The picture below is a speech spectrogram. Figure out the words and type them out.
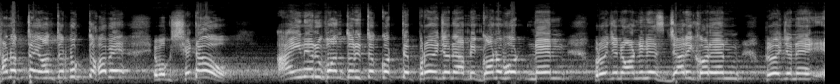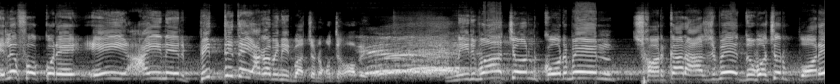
সনদটাই অন্তর্ভুক্ত হবে এবং সেটাও আইনে রূপান্তরিত করতে প্রয়োজনে আপনি গণভোট নেন, প্রয়োজনে অর্ডিনেন্স জারি করেন, প্রয়োজনে এলএফও করে এই আইনের ভিত্তিতেই আগামী নির্বাচন হতে হবে। নির্বাচন করবেন, সরকার আসবে দু বছর পরে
